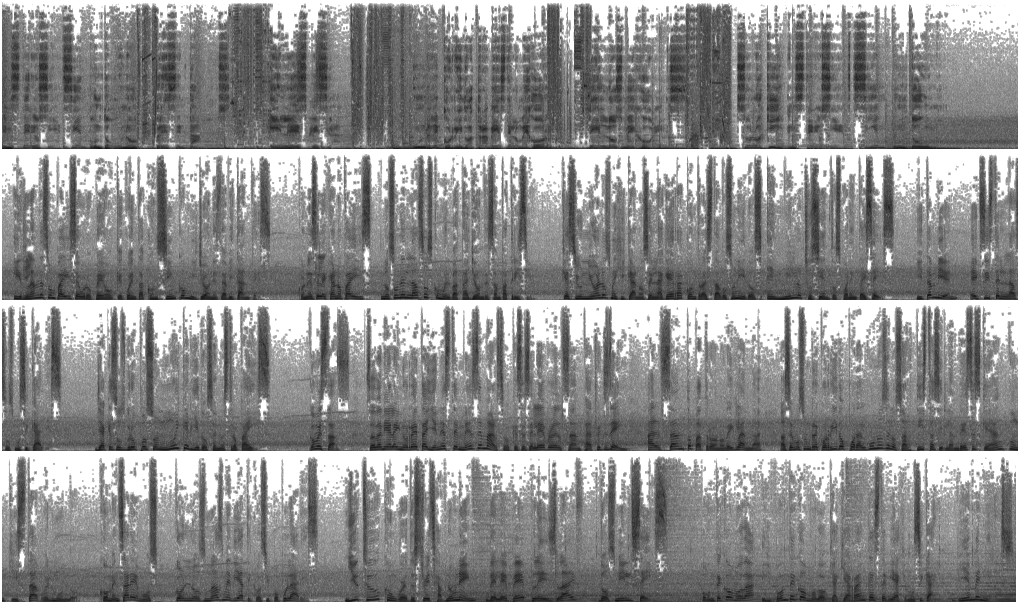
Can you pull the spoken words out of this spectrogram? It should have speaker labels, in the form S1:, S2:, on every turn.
S1: En Stereo 100.1 presentamos El Especial. Un recorrido a través de lo mejor de los mejores. Solo aquí en Stereo 100.1.
S2: Irlanda es un país europeo que cuenta con 5 millones de habitantes. Con ese lejano país nos unen lazos como el Batallón de San Patricio, que se unió a los mexicanos en la guerra contra Estados Unidos en 1846. Y también existen lazos musicales, ya que sus grupos son muy queridos en nuestro país. ¿Cómo estás? Soy Daniela Inurreta y en este mes de marzo que se celebra el St. Patrick's Day, al santo patrono de Irlanda, hacemos un recorrido por algunos de los artistas irlandeses que han conquistado el mundo. Comenzaremos con los más mediáticos y populares. U2 con Where the Streets Have No Name del EP Plays Live 2006. Ponte cómoda y ponte cómodo que aquí arranca este viaje musical. Bienvenidos.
